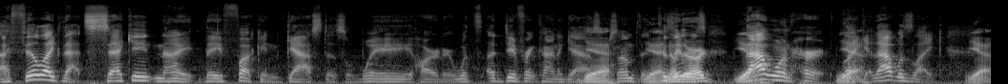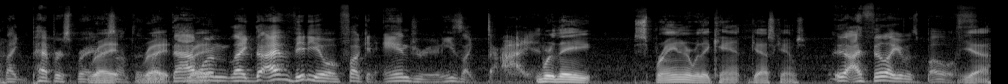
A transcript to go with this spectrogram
I feel like that second night they fucking gassed us way harder with a different kind of gas Yeah, or something. yeah. No, it there was- are- yeah. That one hurt. Yeah. Like that was like yeah, like pepper spray or something. right, Like that right. one. Like I have video of fucking Andrew and he's like dying. were they spraying or were they can't gas cams? yeah, I feel like it was both. Yeah,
